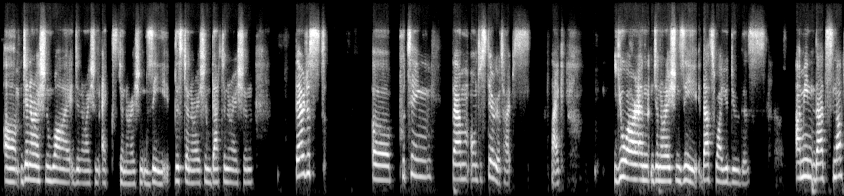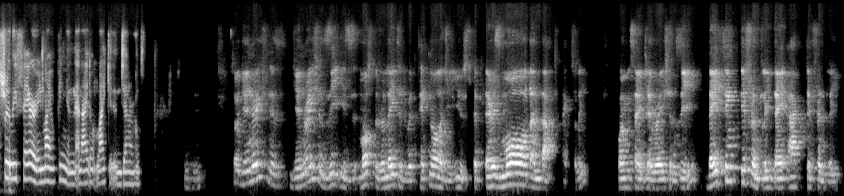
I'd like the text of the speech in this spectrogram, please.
um, generation Y, generation X, generation Z, this generation, that generation. They're just uh, putting them onto stereotypes. Like you are an generation Z, that's why you do this. I mean, that's not really fair in my opinion, and I don't like it in general. Mm -hmm. So generation is generation Z is mostly related with technology use, but there is more than that actually. When we say generation Z, they think differently, they act differently,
